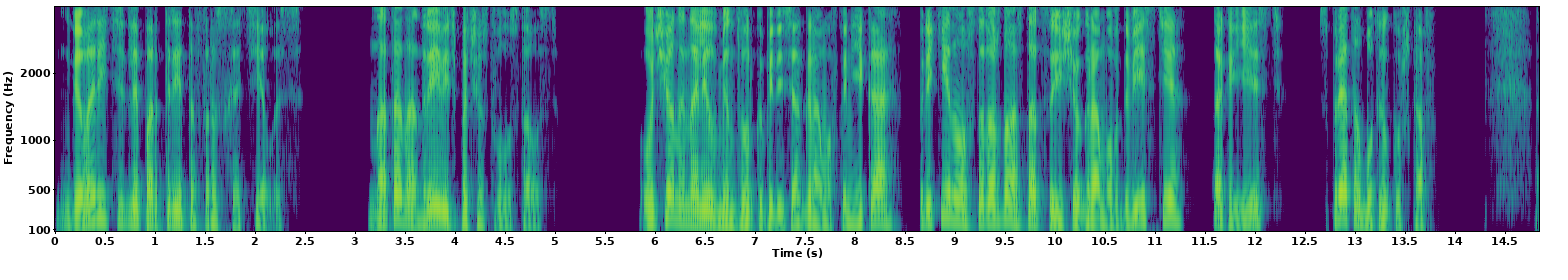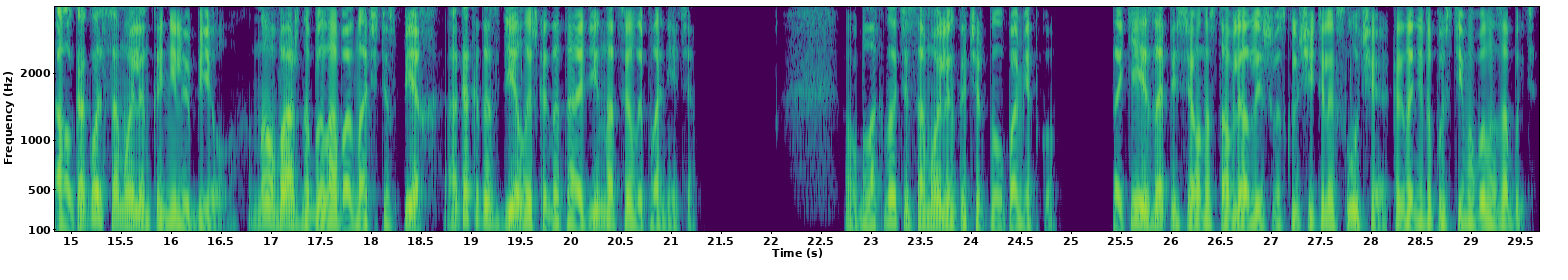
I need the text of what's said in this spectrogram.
Говорите, для портретов расхотелось. Натан Андреевич почувствовал усталость. Ученый налил в мензурку 50 граммов коньяка, прикинул, что должно остаться еще граммов 200, так и есть, спрятал бутылку в шкаф. Алкоголь Самойленко не любил, но важно было обозначить успех, а как это сделаешь, когда ты один на целой планете? В блокноте Самойленко черкнул пометку. Такие записи он оставлял лишь в исключительных случаях, когда недопустимо было забыть.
